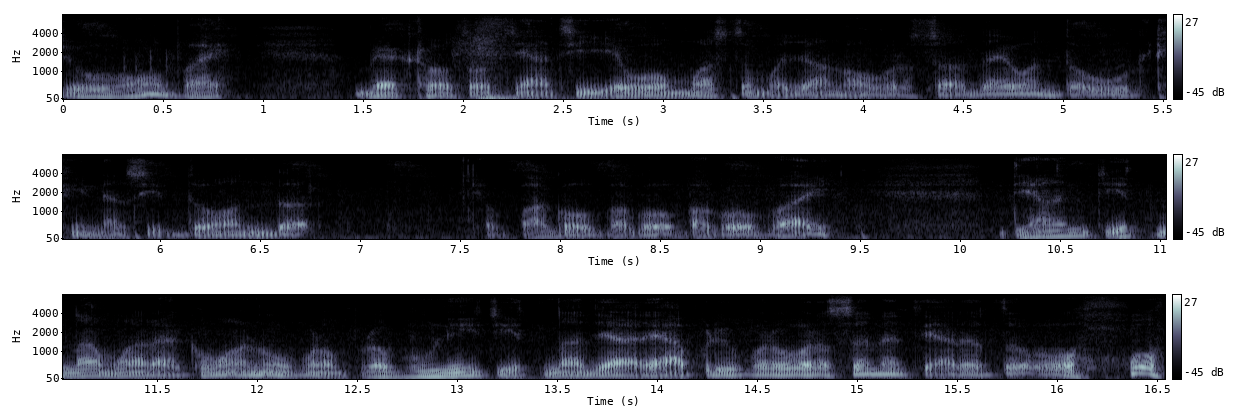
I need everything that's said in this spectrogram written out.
જો ભાઈ, બેઠો તો ત્યાંથી એવો મસ્ત મજાનો વરસાદ આવ્યો ને તો ઉઠીને સીધો અંદર. ભાગો ભાગો ભાગો ભાઈ, ધ્યાન ચેતનામાં રાખવાનું, પણ પ્રભુની ચેતના જ્યારે આપણી ઉપર વરસે ને ત્યારે તો ઓહો,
